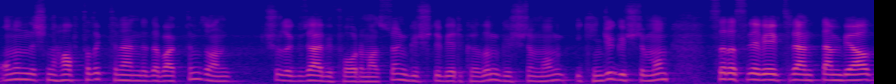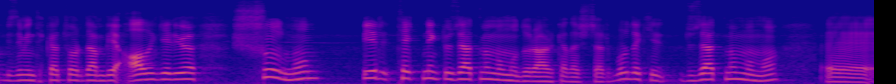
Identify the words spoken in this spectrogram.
Onun dışında haftalık trende de baktığım zaman şurada güzel bir formasyon, güçlü bir kırılım, güçlü mum, ikinci güçlü mum. Sırasıyla wave trendten bir al, bizim indikatörden bir al geliyor. Şu mum bir teknik düzeltme mumudur arkadaşlar. Buradaki düzeltme mumu eee,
